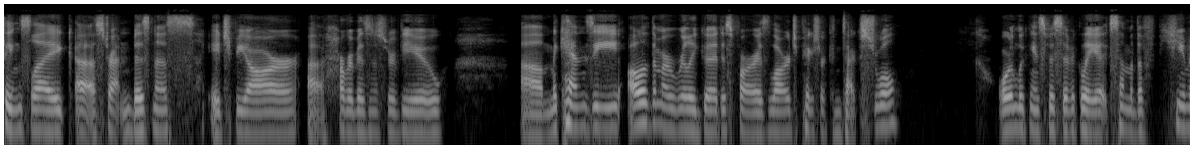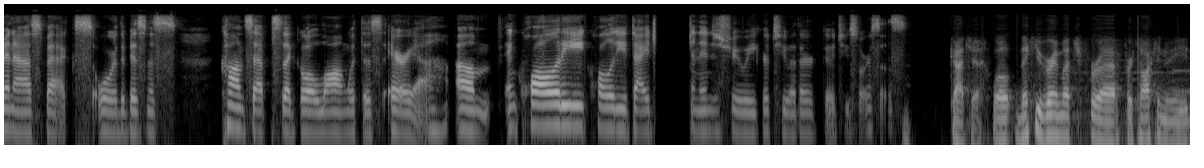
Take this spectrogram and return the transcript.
things like uh, Stratton Business, HBR, uh, Harvard Business Review, um, McKinsey, all of them are really good as far as large picture contextual or looking specifically at some of the human aspects or the business concepts that go along with this area. Um, and quality, quality digest and industry week are two other go-to sources. Gotcha. Well, thank you very much for uh, for talking to me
